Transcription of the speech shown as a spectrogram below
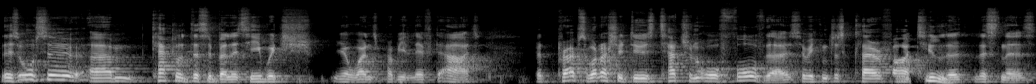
There's also um, capital disability, which you know one's probably left out. But perhaps what I should do is touch on all four of those so we can just clarify to mm. the listeners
